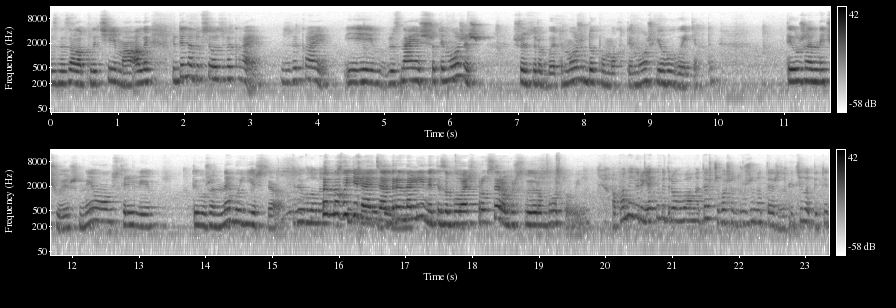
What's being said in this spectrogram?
знизала плечима, але людина до всього звикає. Звикає. І знаєш, що ти можеш щось зробити, можеш допомогти, можеш його витягти. Ти вже не чуєш ні обстрілів, ти вже не боїшся. Тобі головне Певно, виділяється адреналін, і ти забуваєш про все, робиш свою роботу. А пане Юрію, як ви відреагували на те, що ваша дружина теж захотіла піти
